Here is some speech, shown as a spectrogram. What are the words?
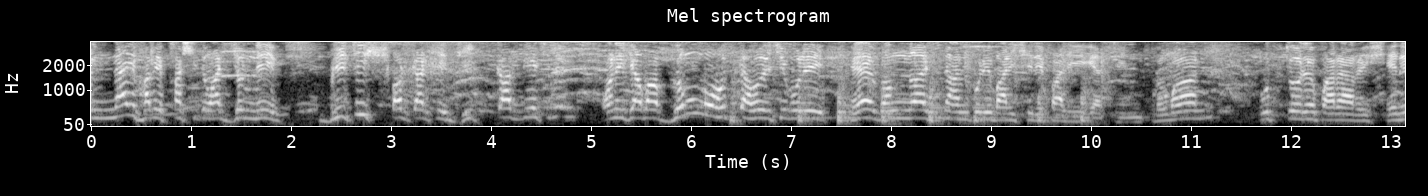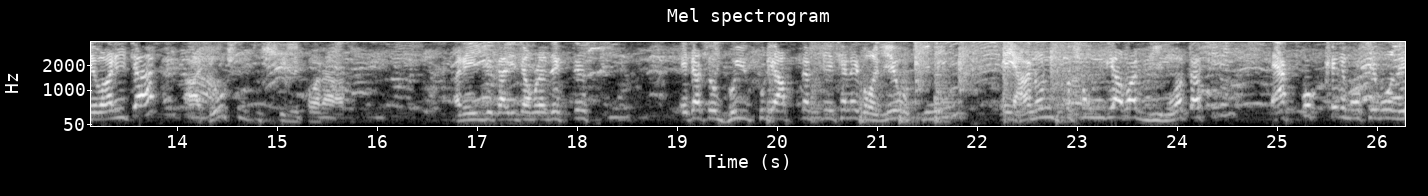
অন্যায়ভাবে ফাঁসি দেওয়ার জন্যে ব্রিটিশ সরকারকে ধিক্কার দিয়েছিলেন। অনেকে আবার ব্রহ্ম হত্যা হয়েছে বলে হ্যাঁ গঙ্গায় স্নান করে বাড়ি ছেড়ে পালিয়ে গেছেন। প্রমাণ, উত্তর পাড়ার সেনে বাড়িটা আজও কিন্তু শিল করা। আর এই যে গাড়িটা আমরা দেখতে এসছি, এটা তো ভুই ফুরে আপনাদের এখানে গজে উঠিনি। এই আনন্দ প্রসঙ্গে আবার দ্বিমত আছে। এক পক্ষের মতে বলে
